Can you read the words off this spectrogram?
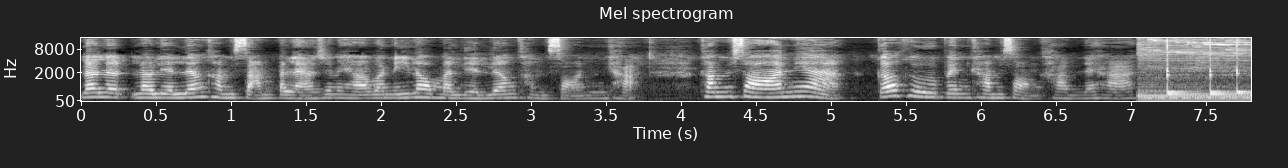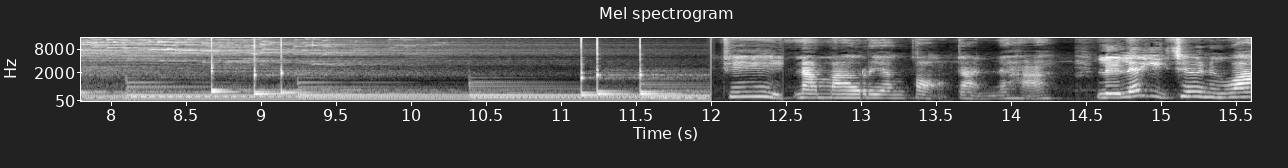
เราเราเรียนเรื่องคำซ้ำไปแล้วใช่ไหมคะวันนี้เรามาเรียนเรื่องคำซ้อนกันค่ะคำซ้อนเนี่ยก็คือเป็นคำสองคำนะคะ นำมาเรียงต่อกันนะคะ หรือเรียกอีกชื่อหนึ่งว่า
